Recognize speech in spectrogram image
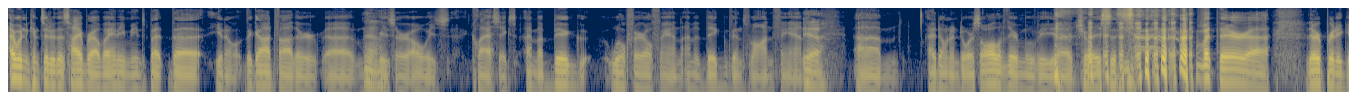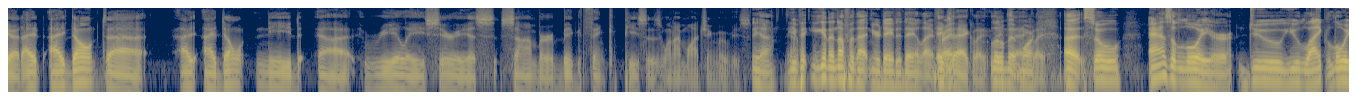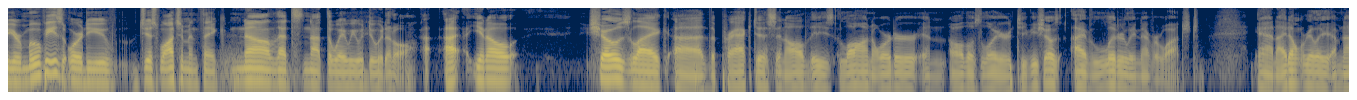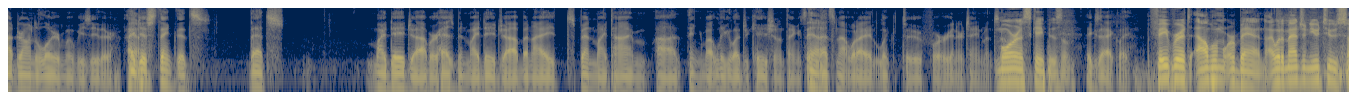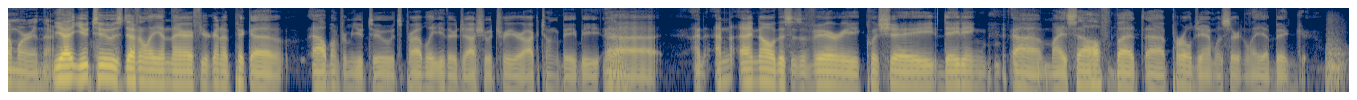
I wouldn't consider this highbrow by any means, but the you know the Godfather uh, Yeah. movies are always classics. I'm a big Will Ferrell fan. I'm a big Vince Vaughn fan. Yeah. Um, I don't endorse all of their movie uh, choices, but they're uh, they're pretty good. I I don't uh, I I don't need uh, really serious, somber, big think pieces when I'm watching movies. Yeah, you get enough of that in your day to day life, right? Exactly, A little bit more. Uh, so, as a lawyer, do you like lawyer movies, or do you just watch them and think, "No, that's not the way we would do it at all"? I you know shows like uh, The Practice and all these Law and Order and all those lawyer TV shows I've literally never watched, and I don't really I'm not drawn to lawyer movies either. I just think that's that's my day job or has been my day job, and I spend my time uh, thinking about legal education and things. And Yeah. that's not what I look to for entertainment. So- More escapism. exactly. Favorite album or band? I would imagine U2 somewhere in there. Yeah, U2 is definitely in there. If you're gonna pick a album from U2, it's probably either Joshua Tree or Achtung Baby. Yeah. Uh, and I'm, I know this is a very cliche dating uh, myself, but uh, Pearl Jam was certainly a big,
